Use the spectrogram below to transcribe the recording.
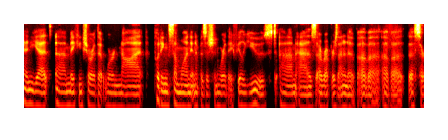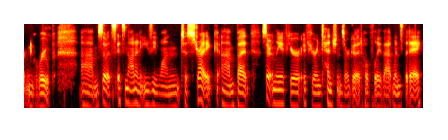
and yet uh, making sure that we're not putting someone in a position where they feel used um, as a representative of a of a, a certain group. Um, so it's it's not an easy one to strike um, but certainly if your if your intentions are good hopefully that wins the day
